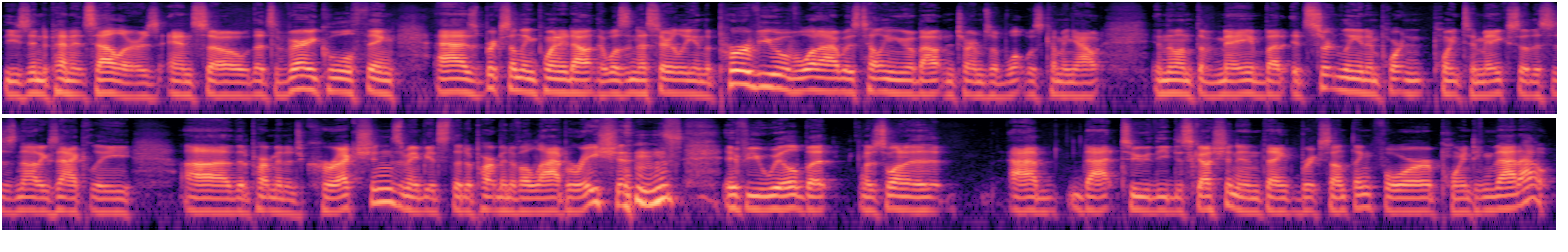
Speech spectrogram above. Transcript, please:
these independent sellers. And so that's a very cool thing. As Brick Something pointed out, that wasn't necessarily in the purview of what I was telling you about in terms of what was coming out in the month of May, but it's certainly an important point to make. So this is not exactly uh, the Department of Corrections. Maybe it's the Department of Elaborations, if you will. But I just want to add that to the discussion and thank Brick Something for pointing that out.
